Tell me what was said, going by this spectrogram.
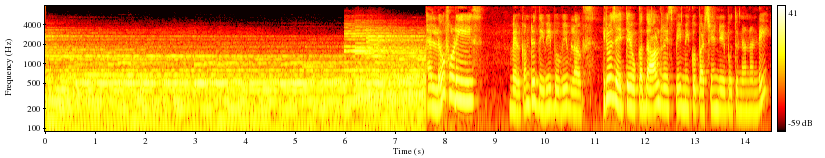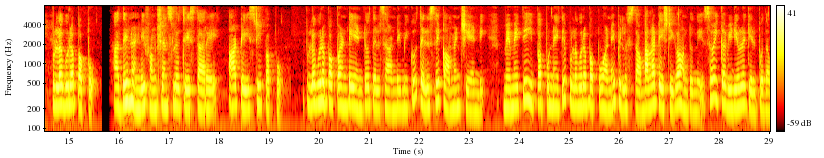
Hello foodies welcome to Divi Bhuvi blogs ఈరోజు అయితే ఒక దాల్ రెసిపీ మీకు పరిచయం చేయబోతున్నానండి. పుల్లగూర పప్పు. అదేనండి ఫంక్షన్స్లో చేస్తారే ఆ టేస్టీ పప్పు. పుల్లగూర పప్పు అంటే ఏంటో తెలుసా అండి మీకు? తెలిస్తే కామెంట్ చేయండి. మేమైతే ఈ పప్పునైతే పుల్లగూర పప్పు అని పిలుస్తాం. చాలా టేస్టీగా ఉంటుంది. సో ఇక వీడియోలోకి వెళ్ళిపోదాం.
